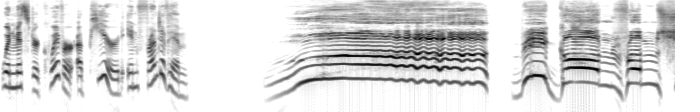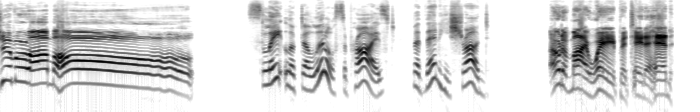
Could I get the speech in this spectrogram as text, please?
when Mr. Quiver appeared in front of him. Whoa! Be gone from Shiverham Hall! Slate looked a little surprised, but then he shrugged. Out of my way, potato head!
